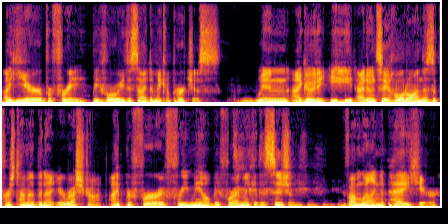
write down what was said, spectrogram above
a year for free before we decide to make a purchase. When I go to eat, I don't say, hold on, this is the first time I've been at your restaurant. I prefer a free meal before I make a decision if I'm willing to pay here.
